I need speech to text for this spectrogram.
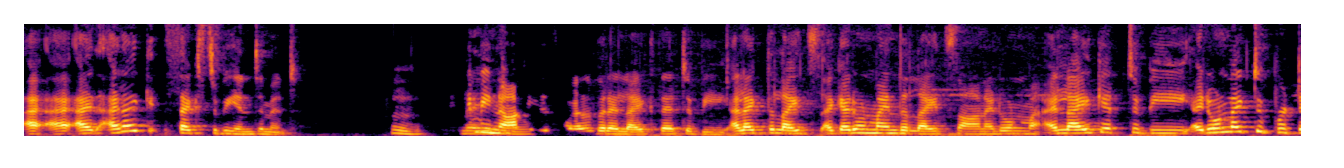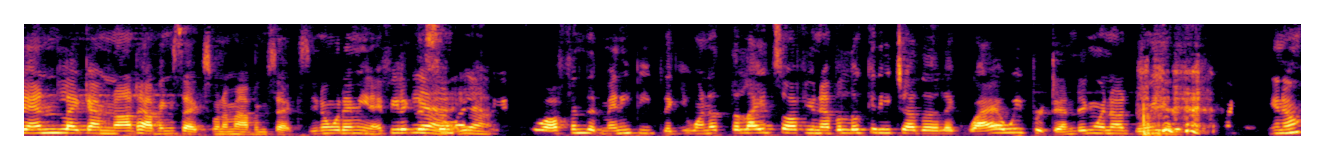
I, I, I like sex to be intimate. Hmm. It can be naughty as well, but I like that to be. I like the lights. Like I don't mind the lights on. I don't. I like it to be. I don't like to pretend like I'm not having sex when I'm having sex. You know what I mean? I feel like there's so much yeah. so often that many people like you want the lights off. You never look at each other. Like why are we pretending we're not doing it? you know?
